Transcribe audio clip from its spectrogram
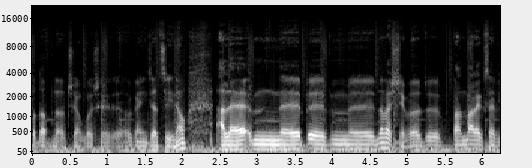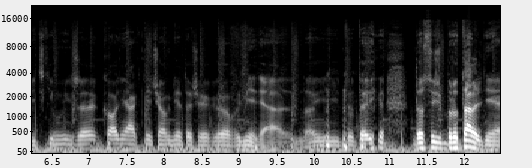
podobno ciągłość organizacyjną, ale mm, e, mm, no właśnie, bo e, pan Marek Sawicki mówi, że konia jak nie ciągnie, to się go wymienia. No i tutaj dosyć brutalnie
